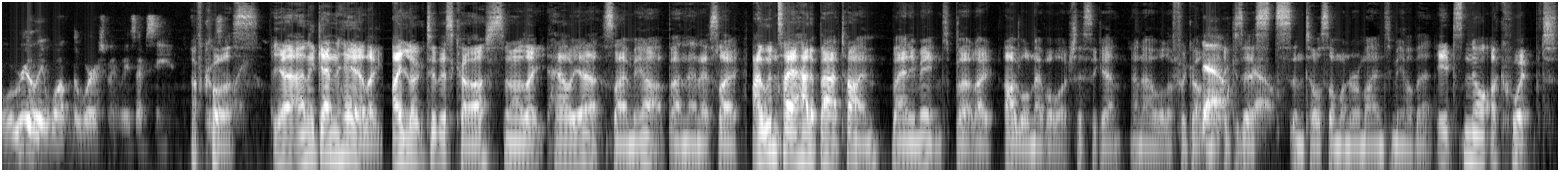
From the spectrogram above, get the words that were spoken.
really one of the worst movies I've seen. Of recently. course. Yeah, and again here, like I looked at this cast and I was like, hell yeah, sign me up. And then it's like I wouldn't say I had a bad time by any means, but like I will never watch this again and I will have forgotten No, it exists until someone reminds me of it. It's not equipped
